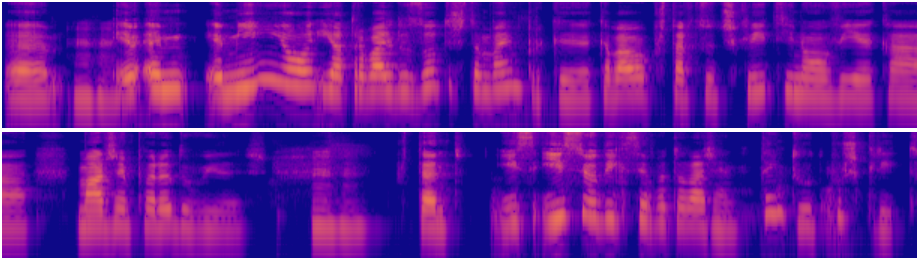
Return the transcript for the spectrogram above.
uh, uhum. a, a, mim e ao, e ao, trabalho dos outros também, porque acabava por estar tudo escrito e não havia cá margem para dúvidas. Uhum. Portanto, isso, isso eu digo sempre a toda a gente: tem tudo por escrito.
